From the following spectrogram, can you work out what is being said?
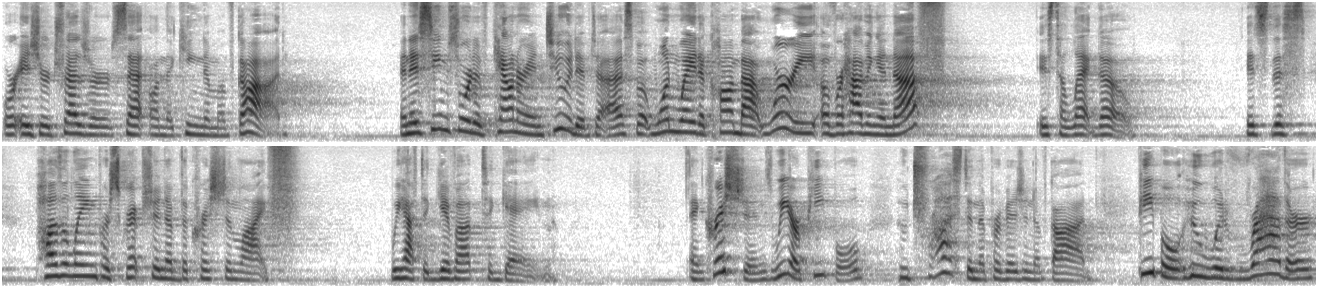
or is your treasure set on the kingdom of God? And it seems sort of counterintuitive to us, but one way to combat worry over having enough is to let go. It's this puzzling prescription of the Christian life. We have to give up to gain. And Christians, we are people who trust in the provision of God, people who would rather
